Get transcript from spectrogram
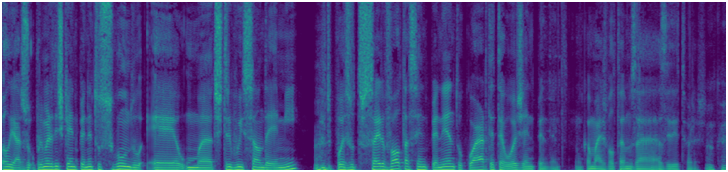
aliás, o primeiro disco é independente, o segundo é uma distribuição da EMI e depois o terceiro volta a ser independente, o quarto até hoje é independente. Nunca mais voltamos às editoras. Ok.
